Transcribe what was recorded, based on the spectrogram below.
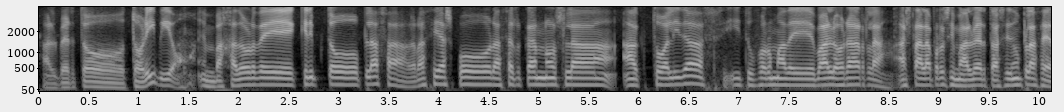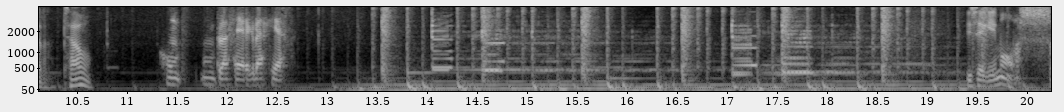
Alberto Toribio, embajador de Criptoplaza, gracias por acercarnos la actualidad y tu forma de valorarla. Hasta la próxima, Alberto. Ha sido un placer. Chao. un placer, gracias. Y seguimos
